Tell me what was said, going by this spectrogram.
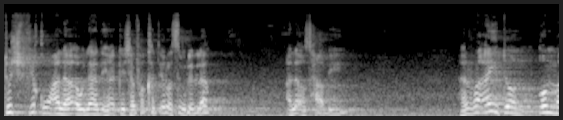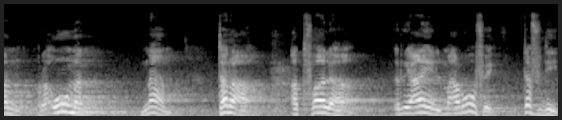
تشفق على أولادها كشفقة رسول الله على أصحابه؟ هل رأيتم أما رؤوما؟ نعم. ترعى أطفالها الرعاية المعروفة تفدي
